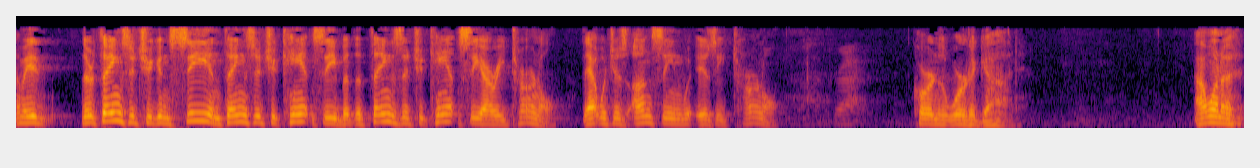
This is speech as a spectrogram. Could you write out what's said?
I mean, there are things that you can see and things that you can't see, but the things that you can't see are eternal. That which is unseen is eternal, according to the Word of God. I want to,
